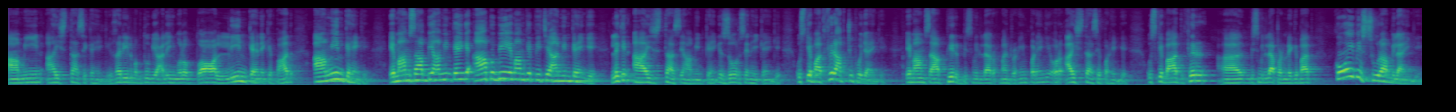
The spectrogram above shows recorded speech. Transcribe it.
आमीन आहिस्ता से कहेंगे। गरील मकदूबी आलमीन कहने के बाद आमीन कहेंगे। इमाम साहब भी आमीन कहेंगे, आप भी इमाम के पीछे आमीन कहेंगे, लेकिन आहिस्ता से आमीन कहेंगे, ज़ोर से नहीं कहेंगे। उसके बाद फिर आप चुप हो जाएँगे। इमाम साहब फिर रहीम पढ़ेंगे और आहिस्ता से पढ़ेंगे। उसके बाद फिर बिस्मिल्लाह पढ़ने के बाद कोई भी सूरा मिलाएँगे,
